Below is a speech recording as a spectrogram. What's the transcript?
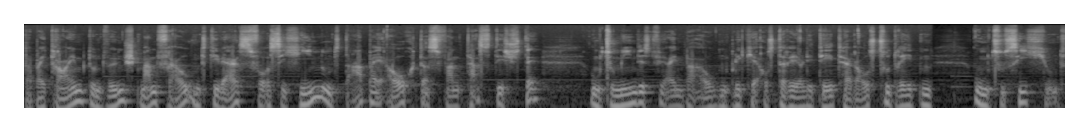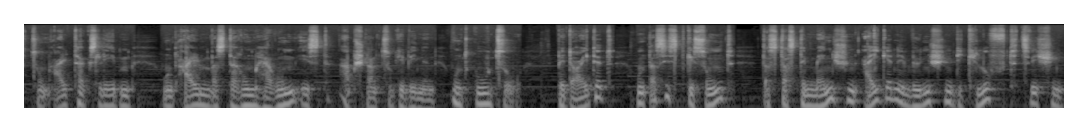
dabei träumt und wünscht Mann, Frau und divers vor sich hin und dabei auch das Fantastischste, um zumindest für ein paar Augenblicke aus der Realität herauszutreten, um zu sich und zum Alltagsleben und allem, was darum herum ist, Abstand zu gewinnen. Und gut so. Bedeutet, und das ist gesund, dass das dem Menschen eigene Wünschen die Kluft zwischen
